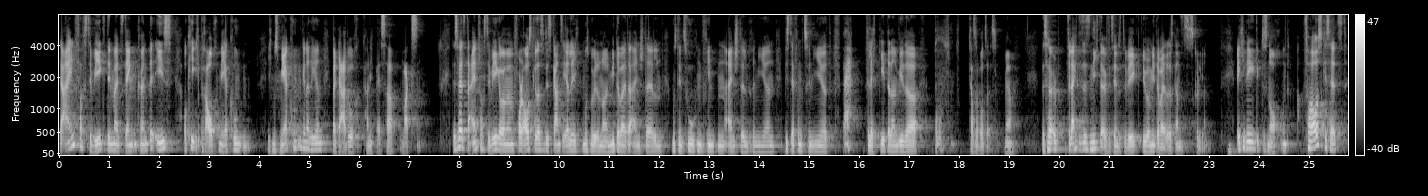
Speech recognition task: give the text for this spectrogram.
Der einfachste Weg, den man jetzt denken könnte, ist, okay, ich brauche mehr Kunden. Ich muss mehr Kunden generieren, weil dadurch kann ich besser wachsen. Das wäre jetzt der einfachste Weg, aber wenn man voll ausgelastet ist, ganz ehrlich, muss man wieder einen neuen Mitarbeiter einstellen, muss den suchen, finden, einstellen, trainieren, bis der funktioniert. Vielleicht geht er dann wieder. Krasser Prozess. Ja. Deshalb, vielleicht ist es nicht der effizienteste Weg, über Mitarbeiter das Ganze zu skalieren. Welche Wege gibt es noch? Und vorausgesetzt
